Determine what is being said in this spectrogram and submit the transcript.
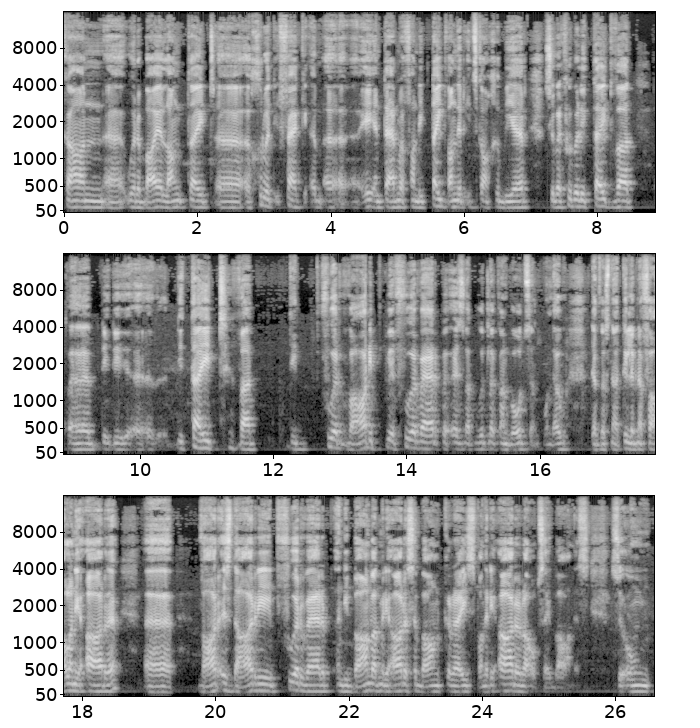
kan uh, oor 'n baie lang tyd 'n uh, groot effek hê uh, uh, in terme van die tyd wanneer iets kan gebeur. So byvoorbeeld die tyd wat uh die die uh, die tyd wat die voor waar die voorwerpe is wat moontlik kan bots onthou dit was natuurlik nou veral aan die aarde uh waar is daardie voorwerp in die baan wat met die aarde se baan kruis wanneer die aarde daar op sy baan is so om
